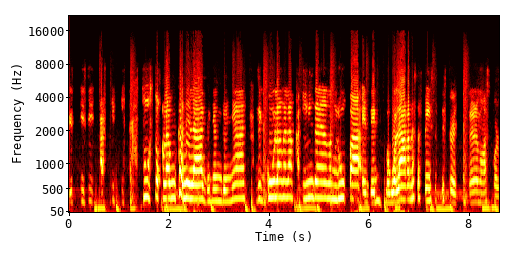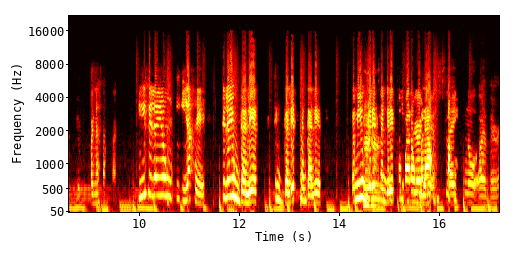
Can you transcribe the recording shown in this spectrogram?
is, is, as in, isusuklam ka nila, ganyan, ganyan. As in, kulang na lang, kainin ka na ng lupa, and then, wala ka na sa face of this earth. Ano ng mga Scorpio, pag nasaktan. Hindi sila yung iiyak eh. Sila yung galit. Kasi galit na galit. Kami yung galit na galit na parang wala like no other.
